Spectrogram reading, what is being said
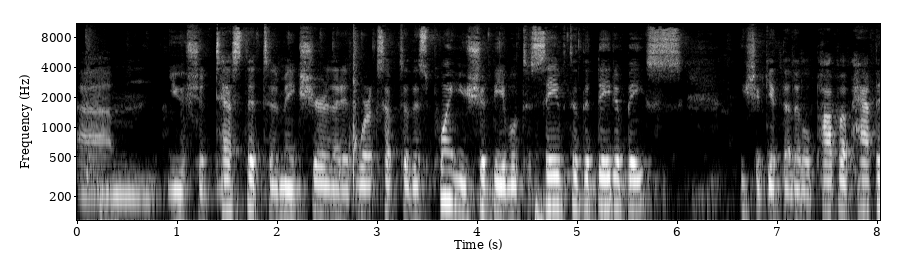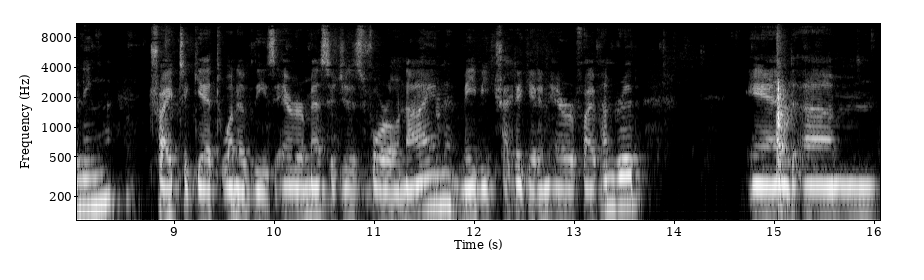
Um, you should test it to make sure that it works up to this point. You should be able to save to the database. You should get that little pop-up happening. Try to get one of these error messages 409. Maybe try to get an error 500. And um,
